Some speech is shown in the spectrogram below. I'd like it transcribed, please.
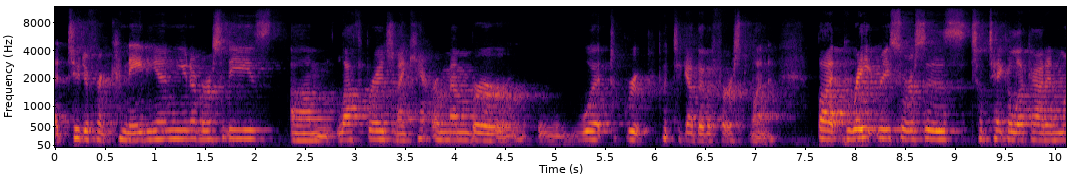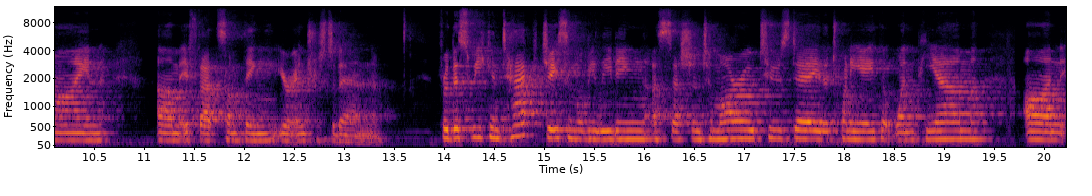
at two different Canadian universities, um, Lethbridge, and I can't remember what group put together the first one, but great resources to take a look at in mine um, if that's something you're interested in. For this week in tech, Jason will be leading a session tomorrow, Tuesday, the 28th at 1 p.m. on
